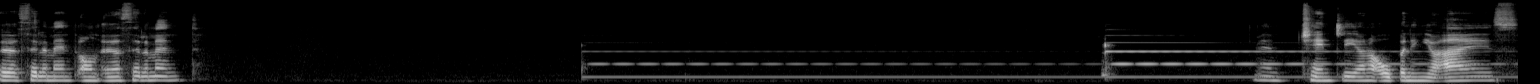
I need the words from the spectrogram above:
Earth element on earth element. And gently know, opening your eyes.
